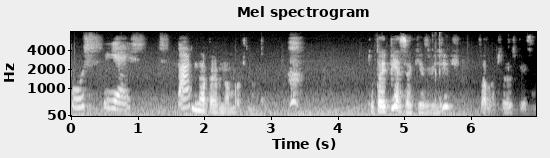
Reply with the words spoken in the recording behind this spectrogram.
tu zjeść, tak? Na pewno można. Tutaj piesek jest, widzisz? Zobacz, to jest piesek.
